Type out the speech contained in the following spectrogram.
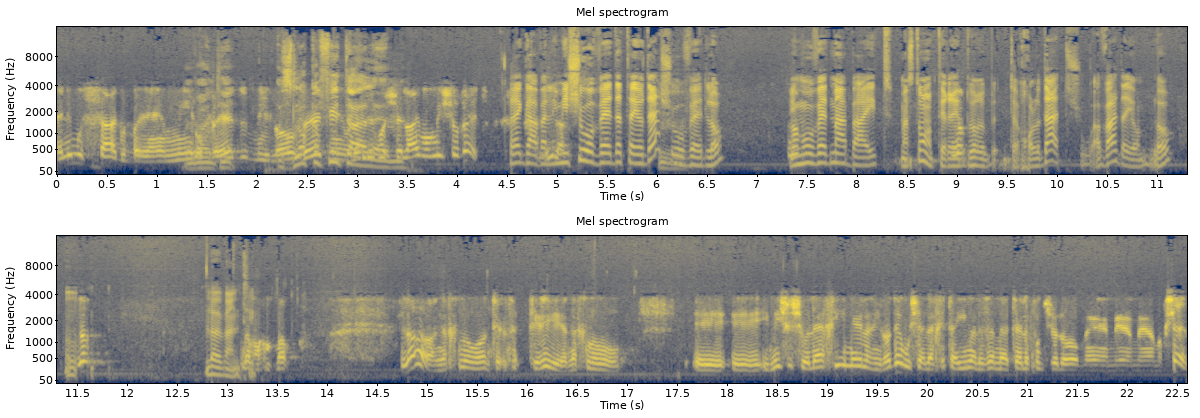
אין לי מושג מי עובד, מי לא עובד, מי עובד לירושלים או מי שובת. רגע, אבל אם מישהו עובד, אתה יודע שהוא עובד, לא? לא. אם הוא עובד מהבית, מה זאת אומרת, תראה, לא. אתה יכול לדעת שהוא עבד היום, לא? לא. לא הבנתי. לא, אנחנו, תראי, אנחנו, אה, אה, אם מישהו שולח אימייל, אני לא יודע אם הוא שולח את האימייל הזה מהטלפון שלו, מהמחשב.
